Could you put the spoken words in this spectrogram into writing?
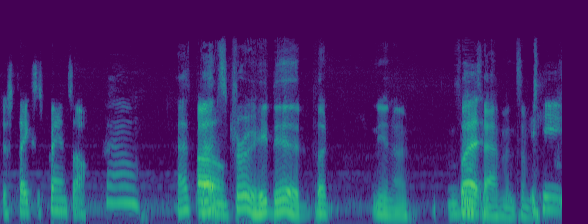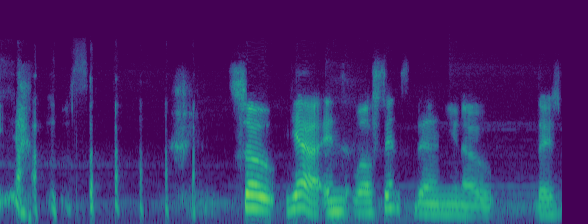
Just takes his pants off. Well, that, that's Um, true. He did, but you know, things But happen sometimes. he so yeah and well since then you know there's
